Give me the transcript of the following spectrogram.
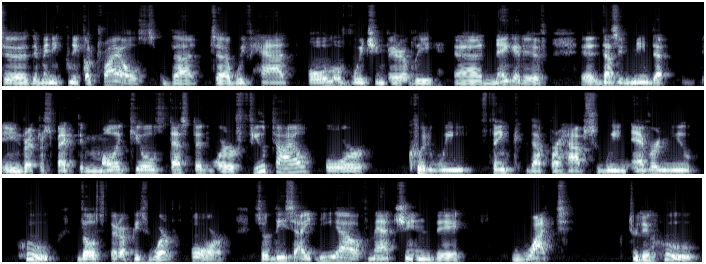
the many clinical trials that we've had, all of which invariably negative, does it mean that in retrospect the molecules tested were futile or could we think that perhaps we never knew who those therapies were for? So, this idea of matching the what to the who,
